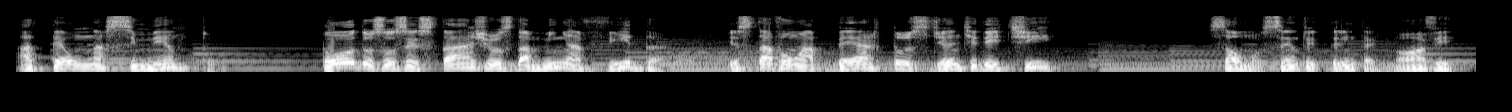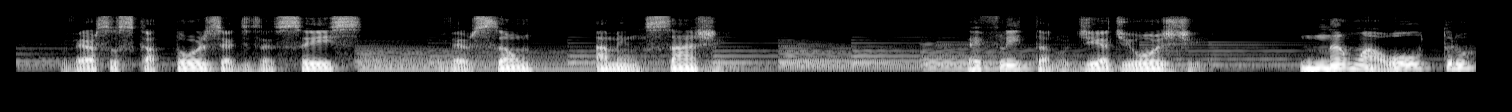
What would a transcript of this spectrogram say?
até o nascimento. Todos os estágios da minha vida estavam abertos diante de ti. Salmo 139, versos 14 a 16, versão A Mensagem. Reflita no dia de hoje: não há outro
